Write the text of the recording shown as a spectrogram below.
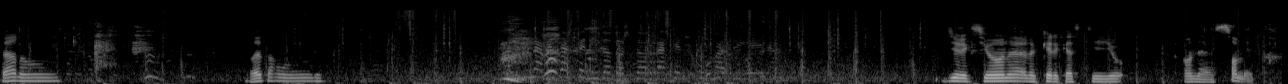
Pardon. Ouais, pardon. Direction lequel castillo On est à 100 mètres.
